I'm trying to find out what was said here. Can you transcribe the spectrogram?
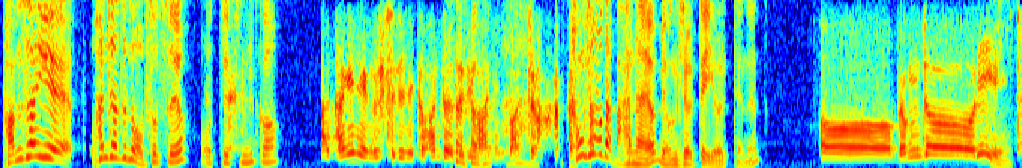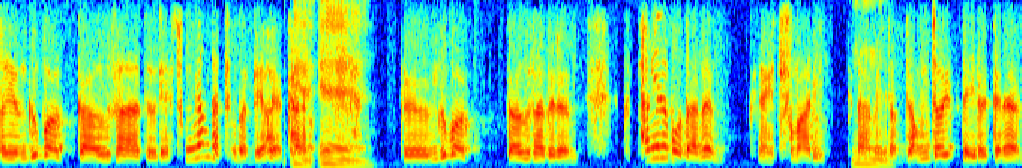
밤 사이에 환자들은 없었어요? 어땠습니까? 아, 당연히 응급실이니까 환자들이 많이 많죠. 평소보다 많아요? 명절 때 이럴 때는? 어, 명절이 음. 저희 응급학과 의사들의 숙명 같은 건데요, 약간. 예, 예. 그 응급학과 의사들은 그 평일보다는 그냥 주말이, 그 다음에 음. 이런 명절 때 이럴 때는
